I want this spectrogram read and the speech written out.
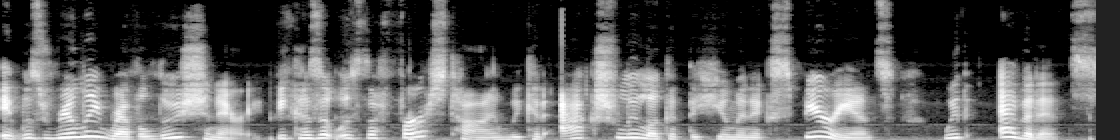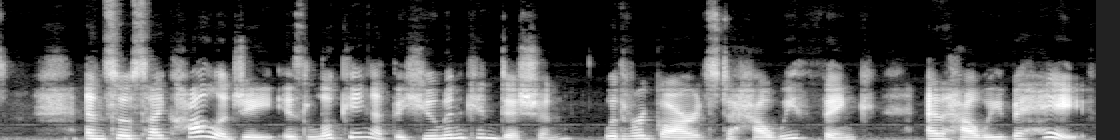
It was really revolutionary because it was the first time we could actually look at the human experience with evidence. And so psychology is looking at the human condition with regards to how we think and how we behave.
